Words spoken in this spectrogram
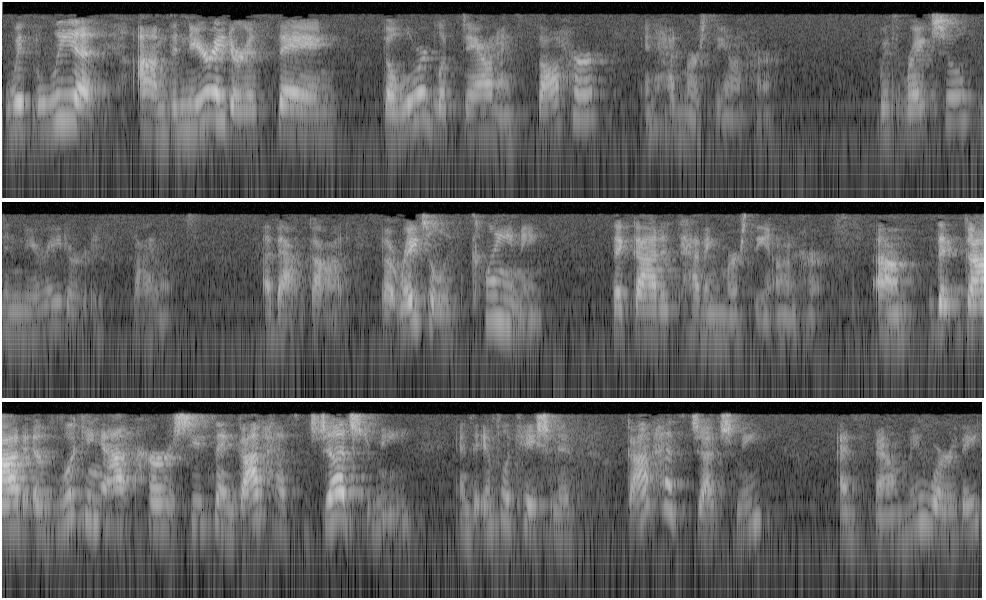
With Leah, um, the narrator is saying, The Lord looked down and saw her and had mercy on her. With Rachel, the narrator is silent about God, but Rachel is claiming that God is having mercy on her. Um, that God is looking at her. She's saying, God has judged me and the implication is God has judged me and found me worthy.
